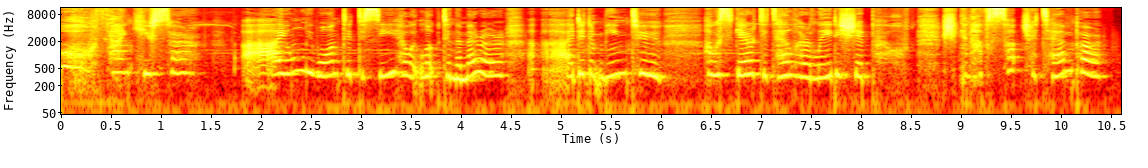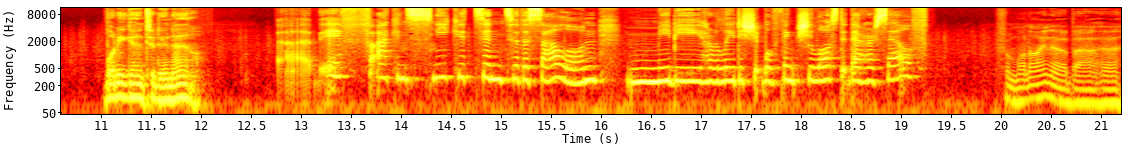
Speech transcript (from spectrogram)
Oh, thank you, sir. I only wanted to see how it looked in the mirror. I I didn't mean to. I was scared to tell her ladyship. Oh, she can have such a temper. What are you going to do now? Uh, if I can sneak it into the salon, maybe her ladyship will think she lost it there herself. From what I know about her,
